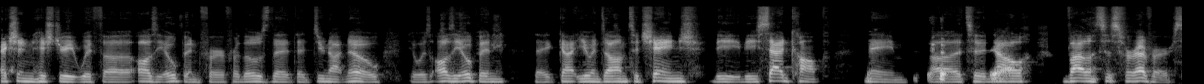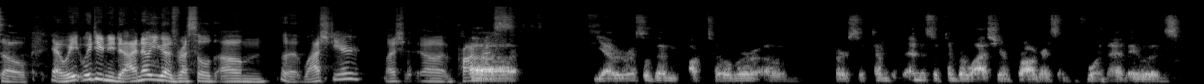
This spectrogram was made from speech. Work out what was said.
action history with uh, Aussie Open. For for those that that do not know, it was Aussie Open that got you and Dom to change the the sad comp name uh, to yeah. now violence is forever. So yeah, we, we do need to. I know you guys wrestled um last year, last uh, progress. Uh, yeah, we wrestled them October of or September, end of September last year in progress, and before that it was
